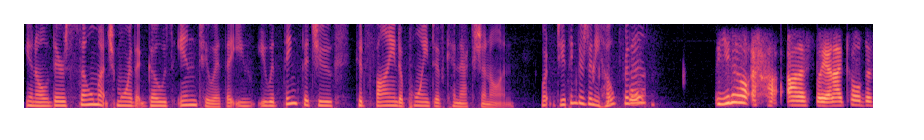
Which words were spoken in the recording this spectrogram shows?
you know there's so much more that goes into it that you you would think that you could find a point of connection on what do you think there's any hope for that You know, honestly, and I told this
